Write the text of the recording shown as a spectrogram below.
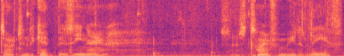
Starting to get busy now, so it's time for me to leave.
